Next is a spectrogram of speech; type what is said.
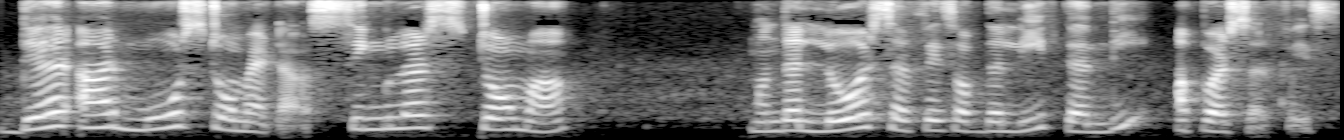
There are more stomata singular stoma on the lower surface of the leaf then the upper surface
